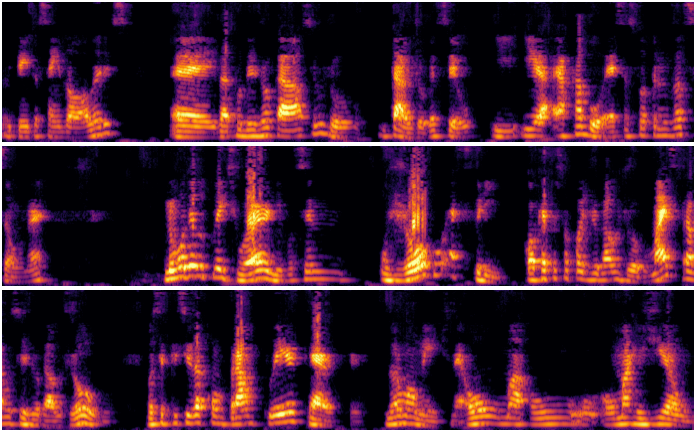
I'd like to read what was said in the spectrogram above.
80 100 dólares é, e vai poder jogar o seu jogo. Tá, o jogo é seu. E, e acabou, essa é a sua transação, né? No modelo Play to Earn, você, o jogo é free. Qualquer pessoa pode jogar o jogo. Mas para você jogar o jogo, você precisa comprar um player character, normalmente, né? Ou uma, ou, ou uma região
